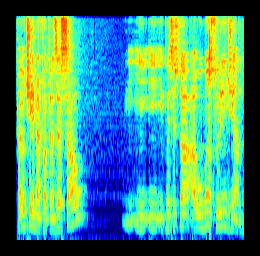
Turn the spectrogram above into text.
Então eu tirei minha foto transversal e, e, e, comecei a estudar o Bansuri indiano.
